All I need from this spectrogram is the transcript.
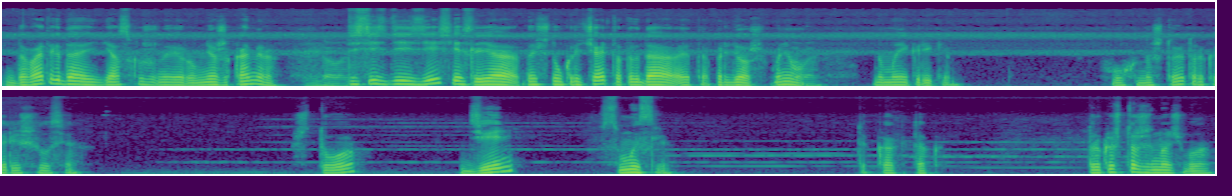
Давай тогда я схожу, наверное, у меня же камера. Ну, давай. Ты сиди здесь, если я начну кричать, то тогда это придешь, Ну, понял? давай. На мои крики. Фух, на что я только решился? Что? День? В смысле? Так как так? Только что же ночь была.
